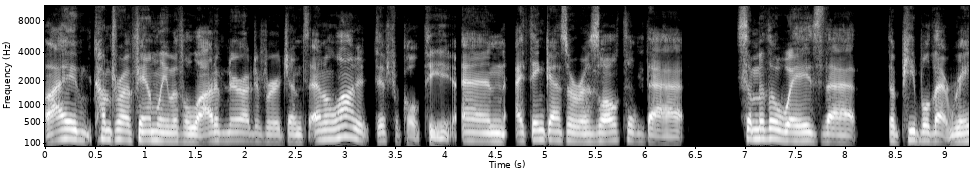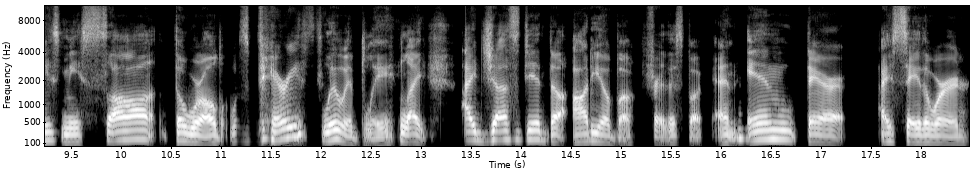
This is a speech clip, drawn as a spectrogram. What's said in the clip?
I come from a family with a lot of neurodivergence and a lot of difficulty and I think as a result of that some of the ways that the people that raised me saw the world was very fluidly. Like I just did the audiobook for this book and mm-hmm. in there I say the word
